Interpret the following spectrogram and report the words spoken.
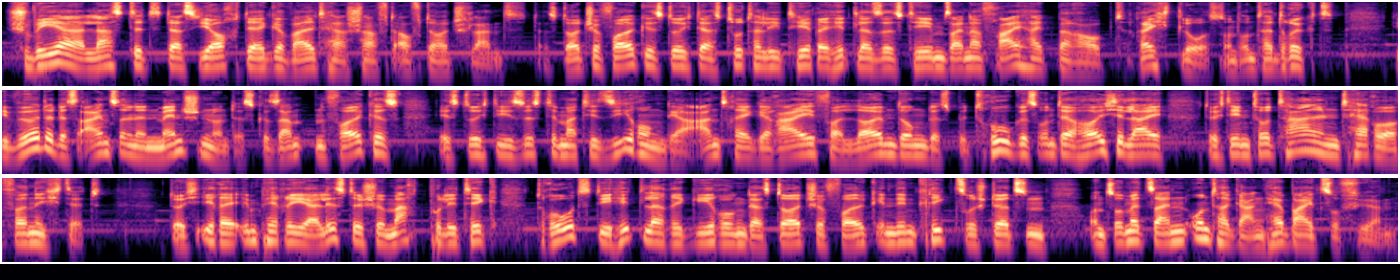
Schwer lastet das Joch der Gewaltherrschaft auf Deutschland. Das deutsche Volk ist durch das totalitäre Hitlersystem seiner Freiheit beraubt, rechtlos und unterdrückt. Die Würde des einzelnen Menschen und des gesamten Volkes ist durch die Systematisierung der Anträgerei, Verleumdung, des Betruges und der Heuchelei durch den totalen Terror vernichtet. Durch ihre imperialistische Machtpolitik droht die Hitlerregierung das deutsche Volk in den Krieg zu stürzen und somit seinen Untergang herbeizuführen.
